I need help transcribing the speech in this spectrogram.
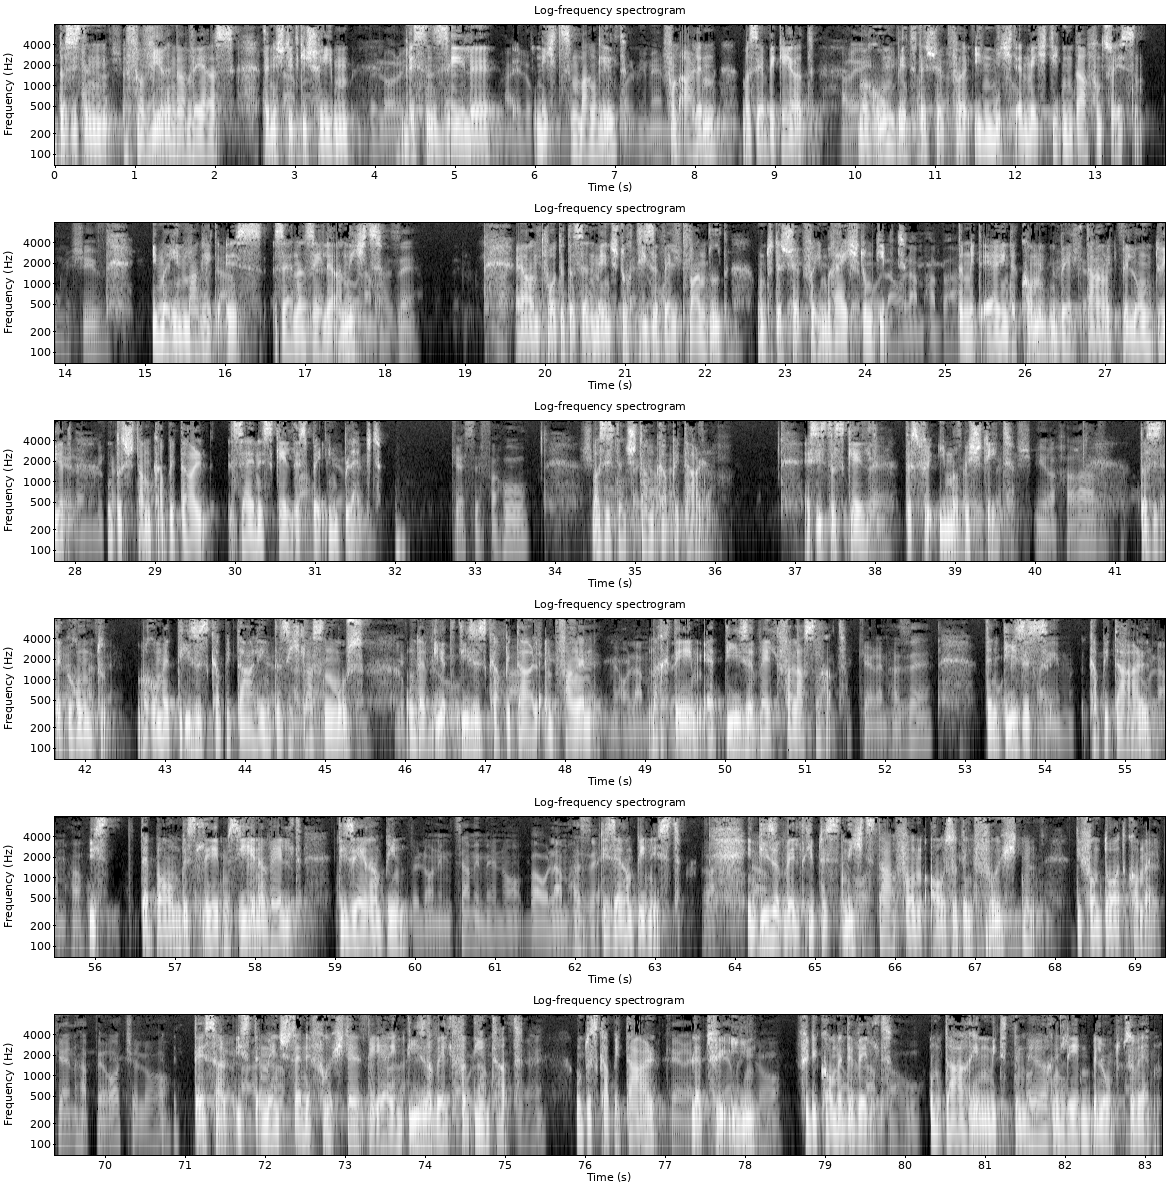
Das ist ein verwirrender Vers, denn es steht geschrieben, dessen Seele nichts mangelt von allem, was er begehrt, warum wird der Schöpfer ihn nicht ermächtigen, davon zu essen? Immerhin mangelt es seiner Seele an nichts. Er antwortet, dass ein Mensch durch diese Welt wandelt und der Schöpfer ihm Reichtum gibt, damit er in der kommenden Welt damit belohnt wird und das Stammkapital seines Geldes bei ihm bleibt. Was ist ein Stammkapital? Es ist das Geld, das für immer besteht. Das ist der Grund, warum er dieses Kapital hinter sich lassen muss, und er wird dieses Kapital empfangen, nachdem er diese Welt verlassen hat. Denn dieses Kapital ist der Baum des Lebens jener Welt, die Serampin, die Serampin ist. In dieser Welt gibt es nichts davon außer den Früchten, die von dort kommen. Deshalb ist der Mensch seine Früchte, die er in dieser Welt verdient hat. Und das Kapital bleibt für ihn für die kommende Welt, um darin mit dem höheren Leben belohnt zu werden.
